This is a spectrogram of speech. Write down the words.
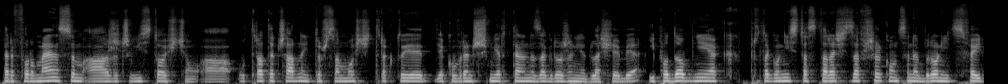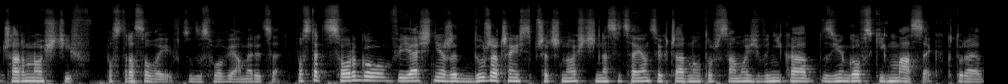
performancem a rzeczywistością, a utratę czarnej tożsamości traktuje jako wręcz śmiertelne zagrożenie dla siebie i podobnie jak protagonista stara się za wszelką cenę bronić swej czarności w postrasowej, w cudzysłowie, Ameryce. Postać Sorgo wyjaśnia, że duża część sprzeczności nasycających czarną tożsamość wynika z jungowskich masek, które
